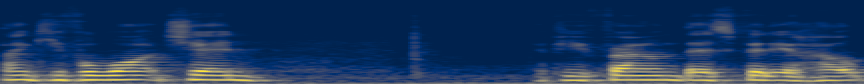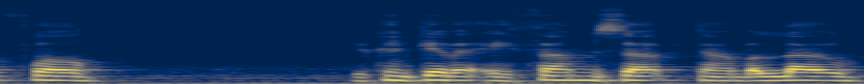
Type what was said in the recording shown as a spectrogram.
Thank you for watching. If you found this video helpful, you can give it a thumbs up down below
